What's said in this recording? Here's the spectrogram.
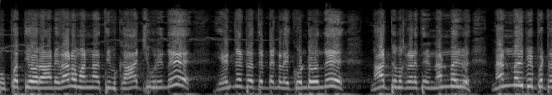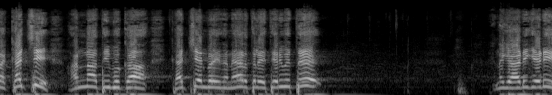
முப்பத்தி ஓரு ஆண்டு காலம் அண்ணா திமுக ஆட்சி புரிந்து எண்ணற்ற திட்டங்களை கொண்டு வந்து நாட்டு மக்களிடத்தில் நன்மை நன்மதிப்பு பெற்ற கட்சி அண்ணா திமுக கட்சி என்பதை இந்த நேரத்தில் தெரிவித்து இன்னைக்கு அடிக்கடி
